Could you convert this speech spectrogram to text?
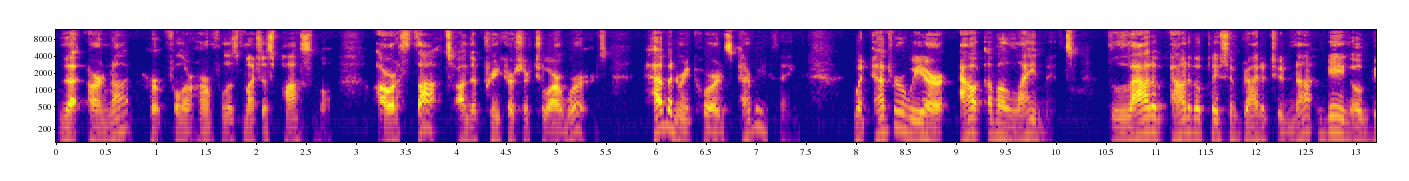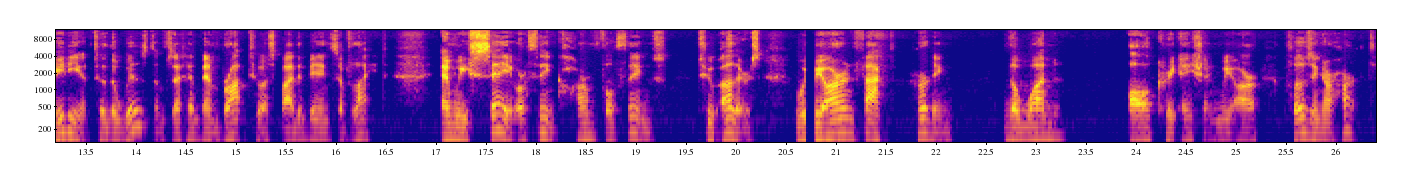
that are not hurtful or harmful as much as possible our thoughts are the precursor to our words. Heaven records everything. Whenever we are out of alignment out of, out of a place of gratitude not being obedient to the wisdoms that have been brought to us by the beings of light and we say or think harmful things to others we are in fact hurting the one all creation. We are closing our heart.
